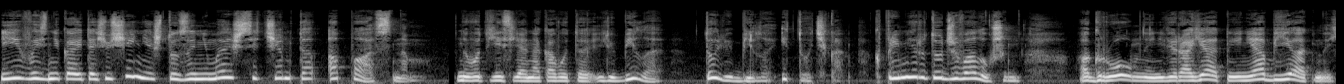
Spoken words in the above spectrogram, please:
и возникает ощущение, что занимаешься чем-то опасным. Но вот если она кого-то любила, то любила и точка. К примеру, тот же Волошин. Огромный, невероятный, необъятный,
